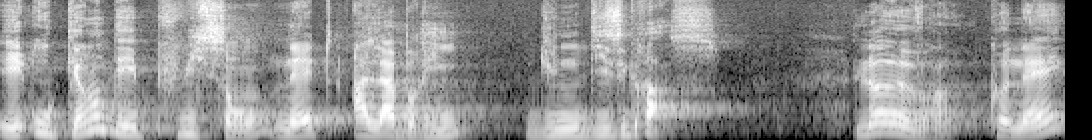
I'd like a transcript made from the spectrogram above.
et aucun des puissants n'est à l'abri d'une disgrâce. L'œuvre connaît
